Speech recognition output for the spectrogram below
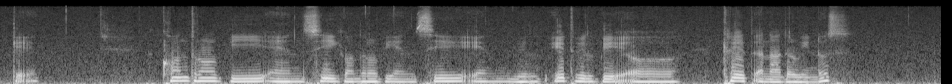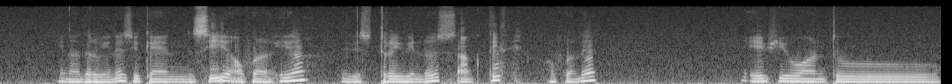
okay. Control B and C control B and C and will it will be uh, create another windows in other windows you can see over here there is three windows active over there. If you want to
